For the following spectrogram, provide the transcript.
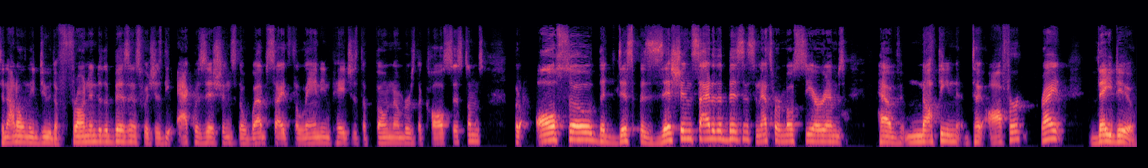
to not only do the front end of the business, which is the acquisitions, the websites, the landing pages, the phone numbers, the call systems, but also the disposition side of the business. And that's where most CRMs have nothing to offer, right? They do.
